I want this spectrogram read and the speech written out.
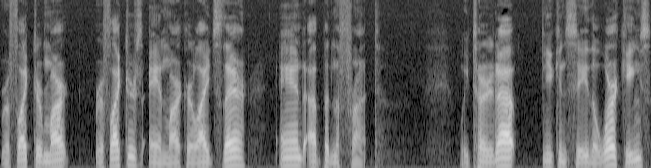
reflector mark reflectors and marker lights there and up in the front. We turn it up, you can see the workings,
